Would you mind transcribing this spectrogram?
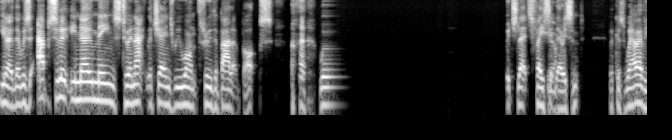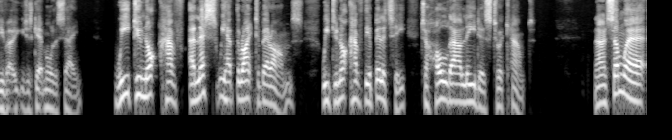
you know there was absolutely no means to enact the change we want through the ballot box which let's face Yeah. it there isn't because wherever you vote you just get more of the same we do not have unless we have the right to bear arms we do not have the ability to hold our leaders to account now somewhere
